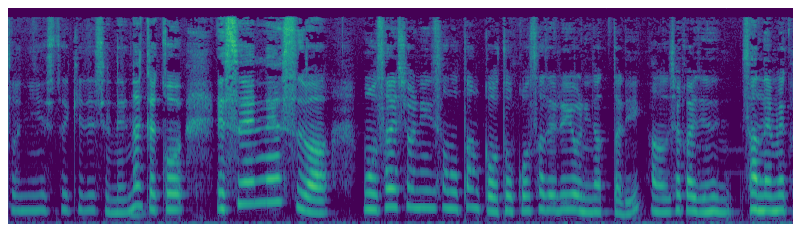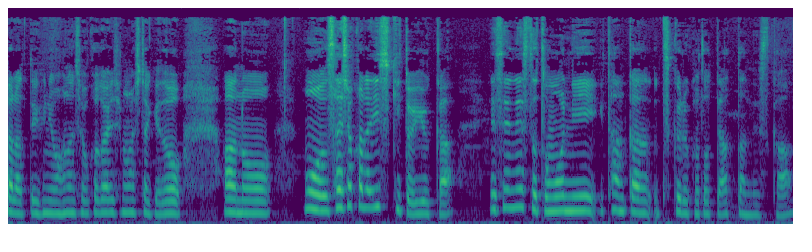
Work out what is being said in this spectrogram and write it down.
当に素敵ですよね。なんかこう、SNS はもう最初にその短歌を投稿されるようになったり、あの、社会人3年目からっていうふうにお話をお伺いしましたけど、あの、もう最初から意識というか、SNS と共に短歌作ることってあったんですか？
